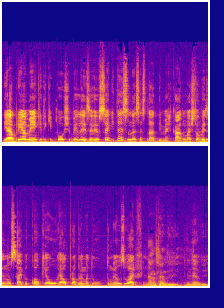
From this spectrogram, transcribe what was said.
e abrir a mente de que, poxa, beleza, eu sei que tem essa necessidade de mercado, mas talvez eu não saiba qual que é o real problema do, do meu usuário final. Entendi, Entendeu? entendi,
